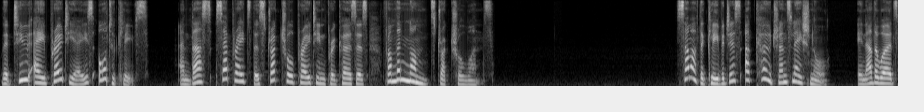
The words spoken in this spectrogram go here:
the 2A protease autocleaves, and thus separates the structural protein precursors from the non-structural ones. Some of the cleavages are co-translational. In other words,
